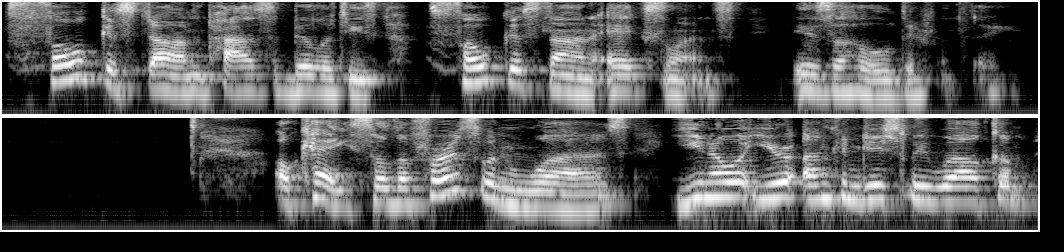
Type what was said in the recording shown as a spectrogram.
focused on possibilities, focused on excellence is a whole different thing. Okay, so the first one was, you know what, you're unconditionally welcome.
